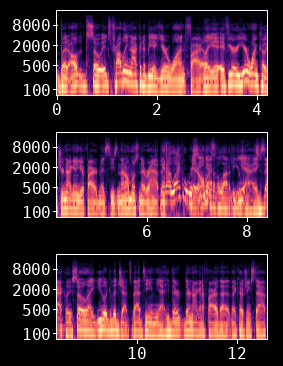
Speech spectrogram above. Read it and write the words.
But all so it's probably not going to be a year one fire. Like if you're a year one coach, you're not going to get fired midseason. That almost never happens. And I like what we're It seeing out of a lot of the year Yeah, ones. exactly. So like you look at the Jets, bad team. Yeah, they're they're not going to fire that that coaching staff.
